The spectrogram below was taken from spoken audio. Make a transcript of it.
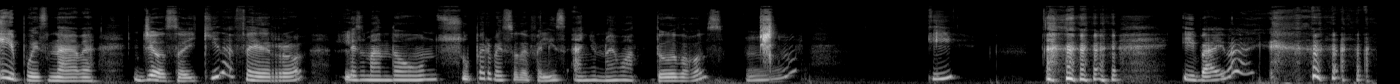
Y pues nada, yo soy Kida Ferro, les mando un súper beso de feliz año nuevo a todos. Y... y bye bye.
